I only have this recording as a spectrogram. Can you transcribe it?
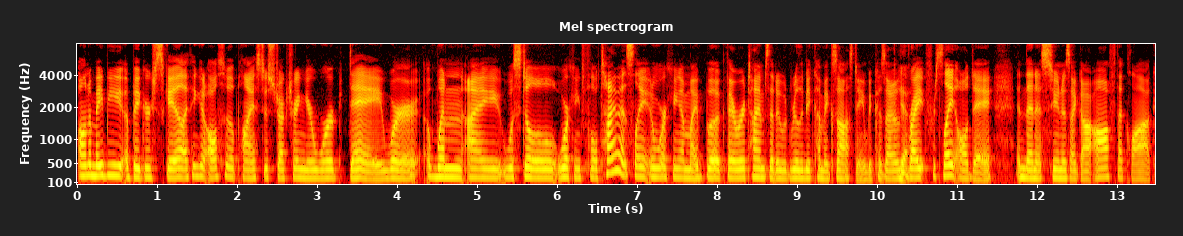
On a maybe a bigger scale, I think it also applies to structuring your work day. Where when I was still working full time at Slate and working on my book, there were times that it would really become exhausting because I would Yeah. write for Slate all day, and then as soon as I got off the clock,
